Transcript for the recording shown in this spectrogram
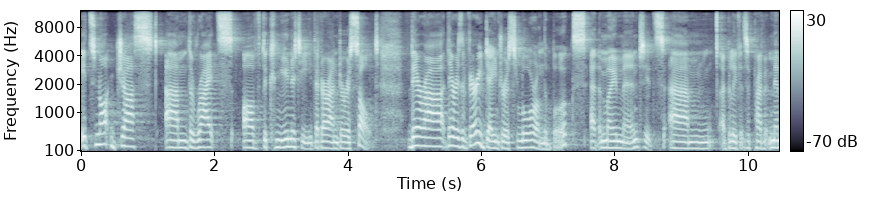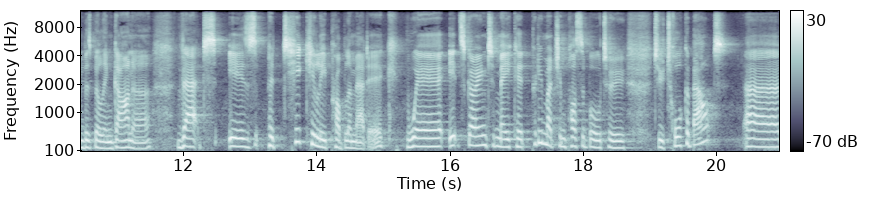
it's not just um, the rights of the community that are under assault. There, are, there is a very dangerous law on the books at the moment. It's, um, I believe it's a private members bill in Ghana that is particularly problematic where it's going to make it pretty much impossible to, to talk about uh,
